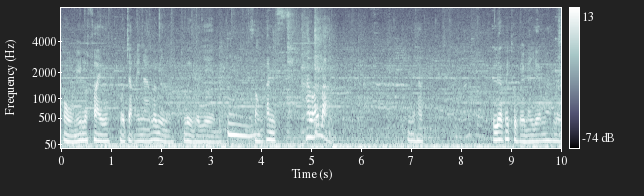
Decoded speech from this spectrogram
โอ้นี่รถไฟหัวจักรไอ้น้ำก็มีหมื่นกว่าเยนอืมสองพันห้าร้อยบาท นี่นะครับ เลือกไม่ถูกเลยนะ เยอะมากเลย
